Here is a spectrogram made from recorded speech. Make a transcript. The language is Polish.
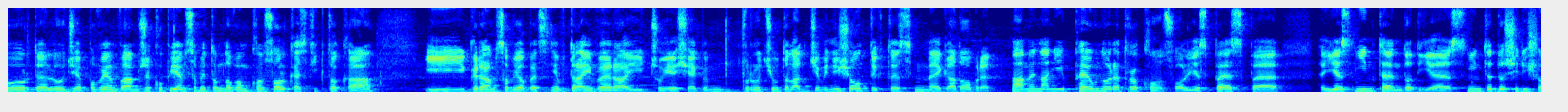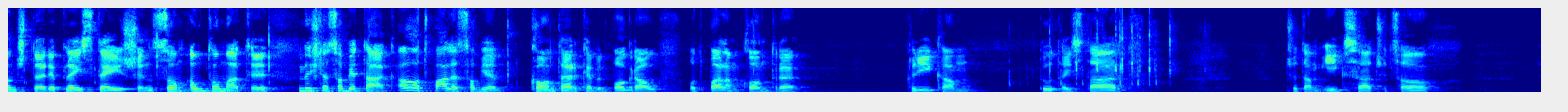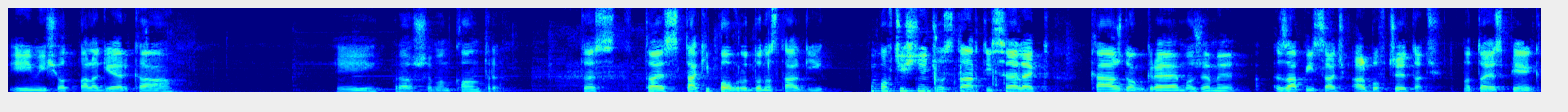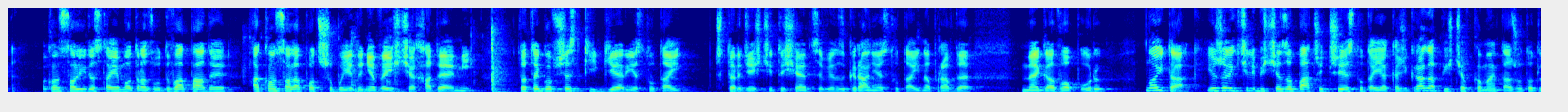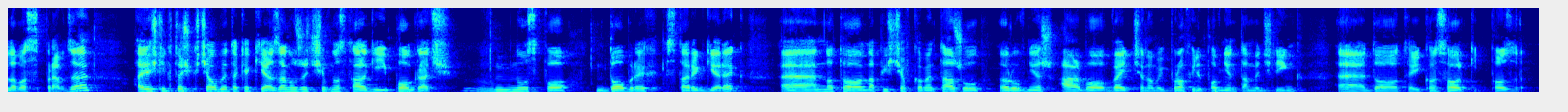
Kurde, ludzie, powiem wam, że kupiłem sobie tą nową konsolkę z TikToka i gram sobie obecnie w drivera i czuję się jakbym wrócił do lat 90. To jest mega dobre. Mamy na niej pełno retro konsol, jest PSP, jest Nintendo DS, Nintendo 64, PlayStation, są automaty. Myślę sobie tak, a odpalę sobie konterkę, bym pograł, odpalam kontrę, klikam, tutaj start, czy tam Xa, czy co i mi się odpala gierka i proszę, mam kontrę. To jest, to jest taki powrót do nostalgii. Po wciśnięciu Start i Select każdą grę możemy zapisać albo wczytać. No to jest piękne. Do konsoli dostajemy od razu dwa pady, a konsola potrzebuje jedynie wejścia HDMI. Do tego wszystkich gier jest tutaj 40 tysięcy, więc granie jest tutaj naprawdę mega w opór. No i tak, jeżeli chcielibyście zobaczyć, czy jest tutaj jakaś gra, napiszcie w komentarzu, to dla Was sprawdzę. A jeśli ktoś chciałby, tak jak ja, zanurzyć się w nostalgii i pograć w mnóstwo dobrych, starych gierek, e, no to napiszcie w komentarzu również albo wejdźcie na mój profil, powinien tam być link e, do tej konsolki. Pozdro.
